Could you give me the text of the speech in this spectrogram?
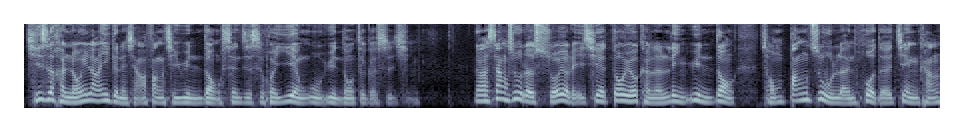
其实很容易让一个人想要放弃运动，甚至是会厌恶运动这个事情。那上述的所有的一切都有可能令运动从帮助人获得健康，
